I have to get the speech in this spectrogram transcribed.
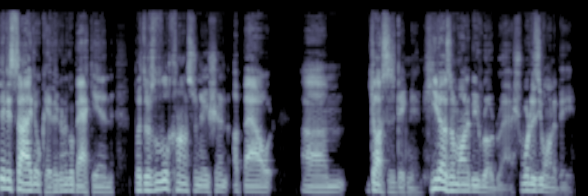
they decide, okay, they're gonna go back in, but there's a little consternation about um Gus's nickname. He doesn't want to be Road Rash. What does he want to be?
